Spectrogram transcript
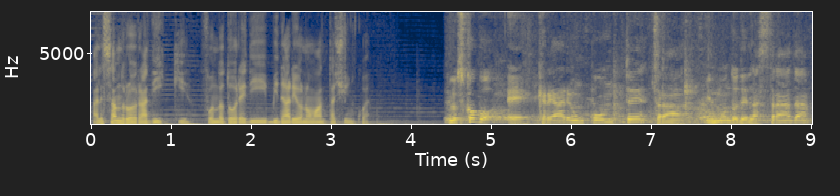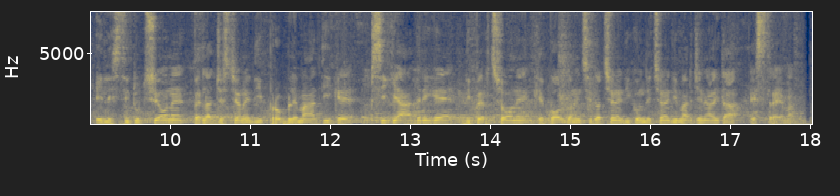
Alessandro Radicchi, fondatore di Binario 95. Lo scopo è creare un ponte tra il mondo della strada e l'istituzione per la gestione di problematiche psichiatriche di persone che volgono in situazioni di condizione di marginalità estrema.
